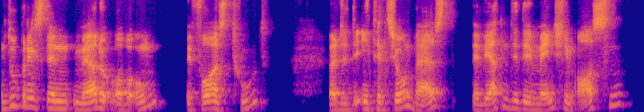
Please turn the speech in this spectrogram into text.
und du bringst den Mörder aber um, bevor er es tut, weil du die Intention weißt, bewerten die die Menschen im Außen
